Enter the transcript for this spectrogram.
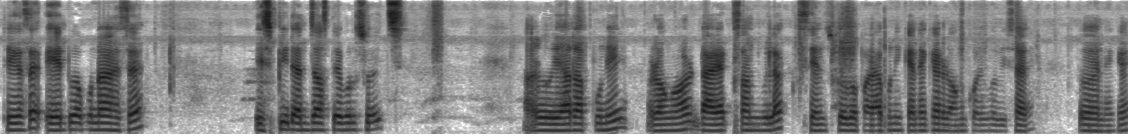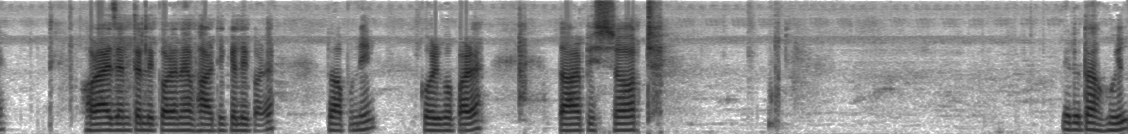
ঠিক আছে এইটো আপোনাৰ হৈছে স্পীড এডজাষ্টেবল ছুইচ আৰু ইয়াত আপুনি ৰঙৰ ডাইৰেকশ্যনবিলাক চেঞ্জ কৰিব পাৰে। আপুনি কেনেকৈ ৰং কৰিব বিচাৰে তো এনেকৈ। হৰাইজেণ্টেলি কৰে নে ভাৰ্টিকেলি কৰে তো আপুনি কৰিব পাৰে। তাৰপিছত এইটো এটা হুইল।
